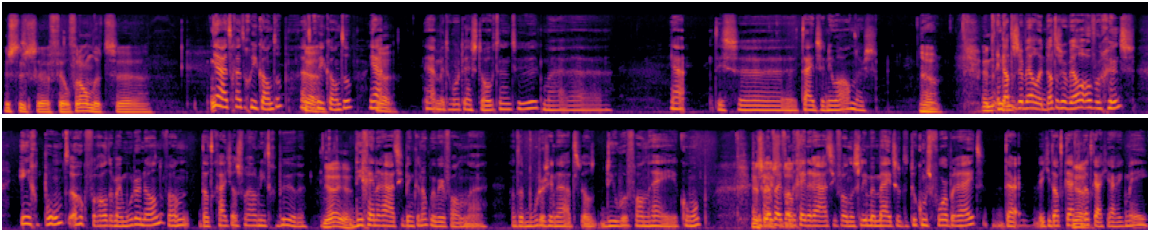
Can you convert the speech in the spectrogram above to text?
Dus het is eh, veel veranderd. eh. ja, het gaat de goede kant op. Het gaat Ja. de goede kant op. Ja. ja. Ja, met hoort en stoten natuurlijk. Maar ja, het is tijdens een nieuwe anders. ja. En, En dat is, er wel, dat is er wel overigens ingepompt, ook vooral door mijn moeder dan... van dat gaat je als vrouw niet gebeuren. ja, ja. Die generatie ben ik dan ook weer weer van... want de moeders inderdaad wel duwen van, hé, hey, kom op. En ik zei ben ze van dat- de generatie van een slimme meid op de toekomst voorbereid. Daar, weet je, dat krijg je, Ja. dat krijg je eigenlijk mee.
